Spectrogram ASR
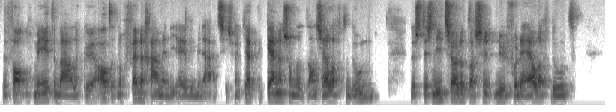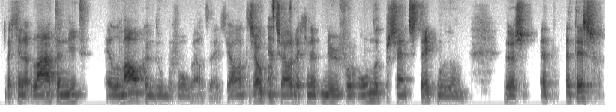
er valt nog meer te behalen, kun je altijd nog verder gaan met die eliminaties. Want je hebt de kennis om dat dan zelf te doen. Dus het is niet zo dat als je het nu voor de helft doet, dat je het later niet helemaal kunt doen, bijvoorbeeld. Weet je wel? Het is ook niet zo dat je het nu voor 100% strikt moet doen. Dus het, het, is,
